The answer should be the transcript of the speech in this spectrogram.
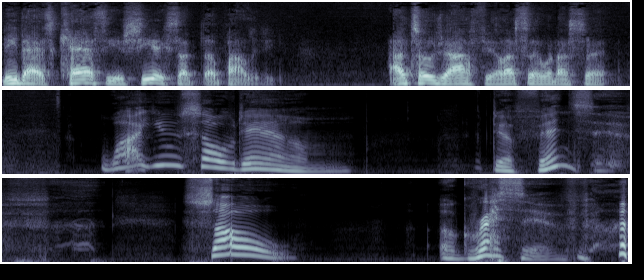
need to ask Cassie if she accept the apology. I told you how I feel. I said what I said. Why you so damn defensive? So aggressive.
